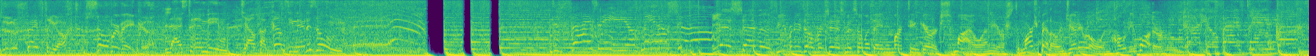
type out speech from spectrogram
De 538 Zomerweken. Luister en win. Jouw vakantie naar de zon. De 538 Middagshow. Yes, zijn we. 4 minuten over 6 met zometeen Martin Garrix Smile. En eerst Marshmallow en Jelly Roll en Holy Water. Radio 538.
